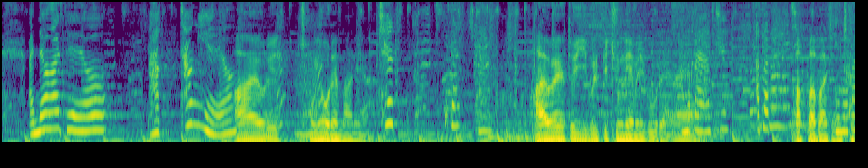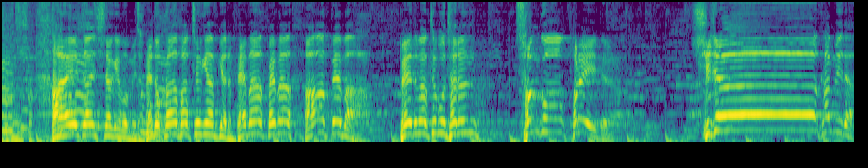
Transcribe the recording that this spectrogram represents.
안녕하세요. 박청이에요. 아 우리 청이 오랜만이야. 책아왜 또 입을 삐쭉 내밀고 그래. 아빠 바지 좀 찾으면서. 아 일단 시작해 봅니다. 배덕화 박정희 함께하는 배박 배박 아 배박 배드박도 못하는 선곡 퍼레이드 시작합니다.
